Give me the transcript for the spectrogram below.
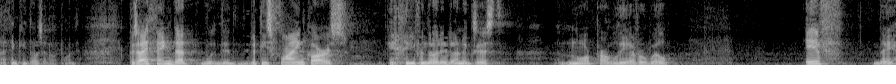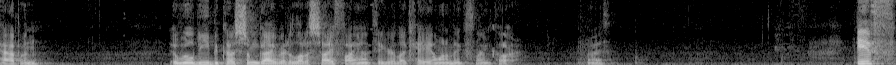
I think he does have a point. Because I think that with these flying cars, even though they don't exist, nor probably ever will, if they happen, it will be because some guy read a lot of sci-fi and figured like, hey, I want to make a flying car, right? If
